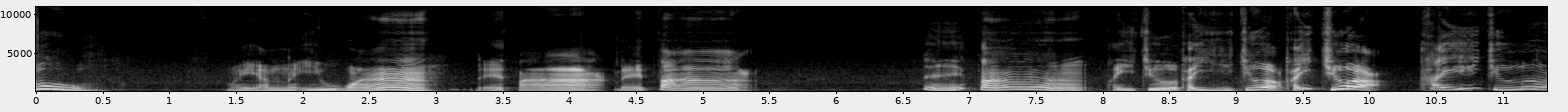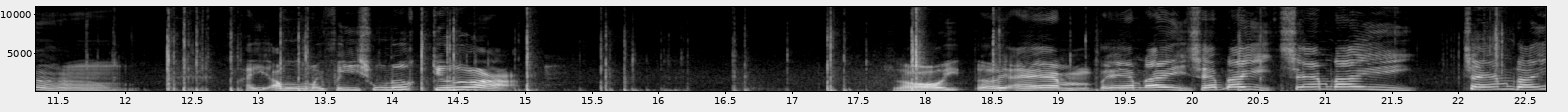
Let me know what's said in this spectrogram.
Uh, mấy anh này yếu quá. Để ta để ta để ta. Thấy chưa? Thấy gì chưa? Thấy chưa? Thấy chưa? Thấy ông mày phi xuống nước chưa? Rồi, tới em. Tới em đây. Xem đây. Xem đây. Xem đây.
